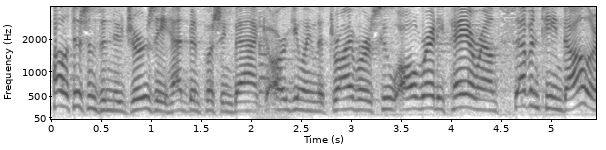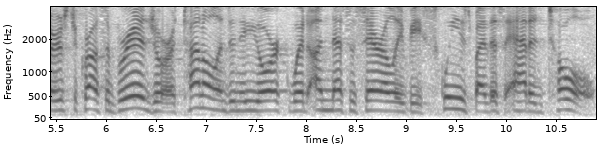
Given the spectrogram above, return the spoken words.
Politicians in New Jersey had been pushing back, arguing that drivers who already pay around $17 to cross a bridge or a tunnel into New York would unnecessarily be squeezed by this added toll.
